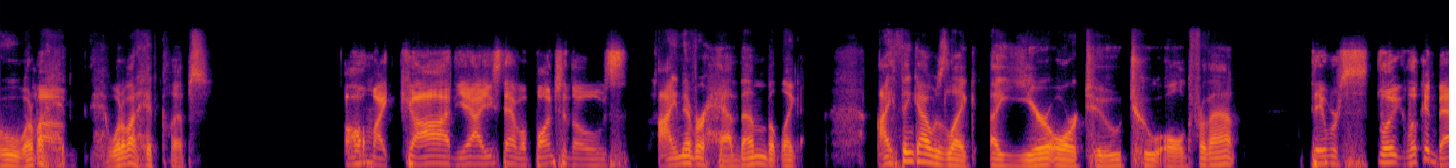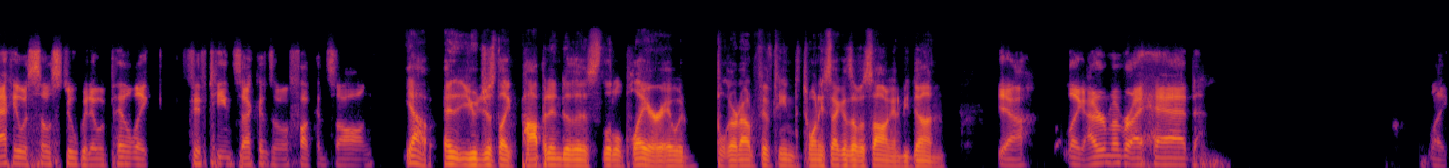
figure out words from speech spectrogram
Ooh, what about Um, hit, what about hit clips? Oh my god, yeah, I used to have a bunch of those. I never had them, but like I think I was like a year or two too old for that. They were like looking back, it was so stupid. It would play like 15 seconds of a fucking song. Yeah, and you just like pop it into this little player, it would blurt out 15 to 20 seconds of a song and be done. Yeah, like I remember I had like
